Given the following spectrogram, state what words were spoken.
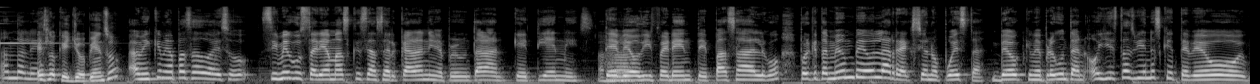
Ándale. Es lo que yo pienso. A mí que me ha pasado eso, sí me gustaría más que se acercaran y me preguntaran, ¿qué tienes? ¿Te veo diferente? ¿Pasa algo? Porque también veo la reacción opuesta. Veo que me preguntan, oye, ¿estás bien? Es que te veo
